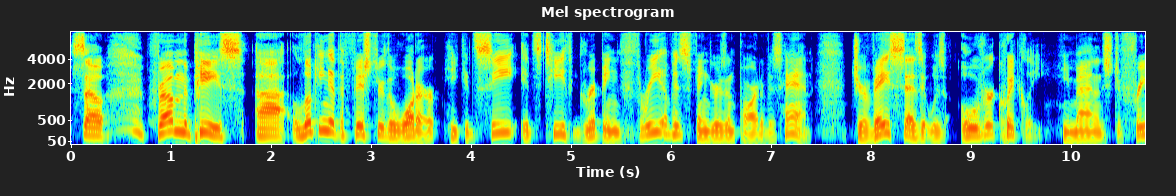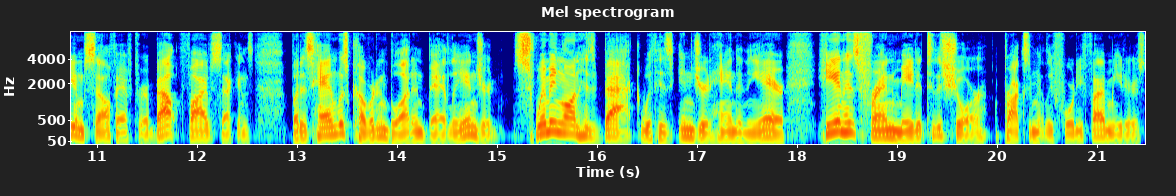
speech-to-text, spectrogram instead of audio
So, from the piece, uh, looking at the fish through the water, he could see its teeth gripping three of his fingers and part of his hand. Gervais says it was over quickly. He managed to free himself after about five seconds, but his hand was covered in blood and badly injured. Swimming on his back with his injured hand in the air, he and his friend made it to the shore, approximately 45 meters,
